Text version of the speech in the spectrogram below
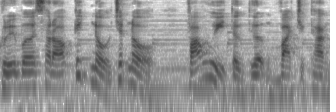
Gruber sau đó kích nổ chất nổ, phá hủy tầng thượng và trực thăng.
